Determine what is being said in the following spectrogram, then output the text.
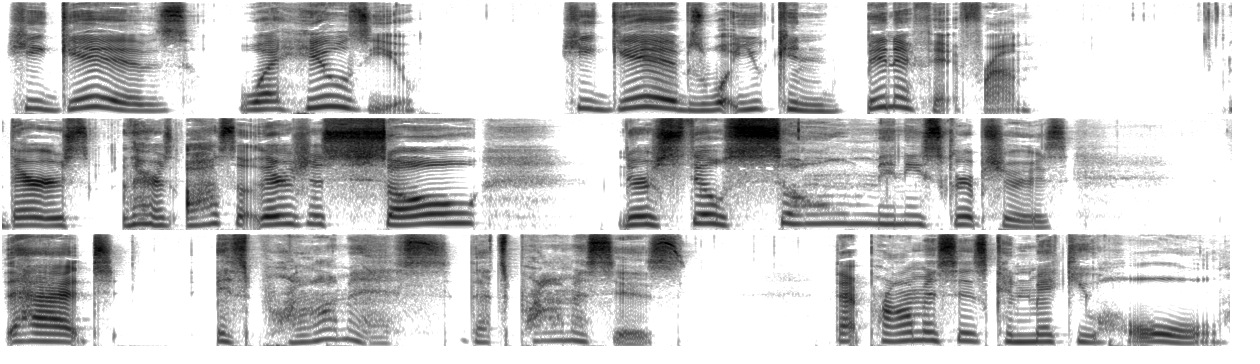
He gives what heals you. He gives what you can benefit from. There's there's also there's just so there's still so many scriptures that is promise. That's promises. That promises can make you whole.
